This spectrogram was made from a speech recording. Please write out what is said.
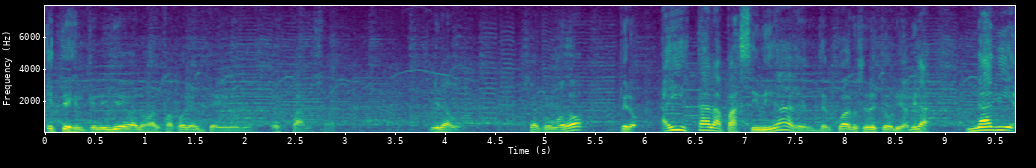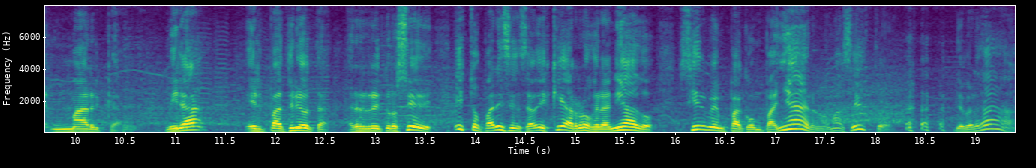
este es el que le lleva los alfajores al técnico, Esparza. Mirá vos, se acomodó, pero ahí está la pasividad del, cuadro celeste de Bolívar. Mirá, nadie marca. Mirá, el patriota retrocede. Estos parecen, ¿sabés qué? Arroz graneado. Sirven para acompañar nomás esto. De verdad.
